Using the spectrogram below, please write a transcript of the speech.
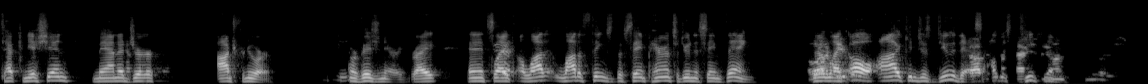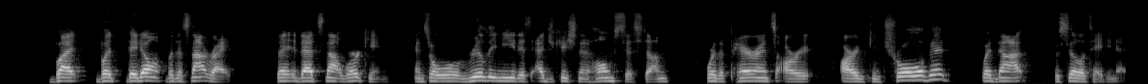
Technician, manager, entrepreneur, or visionary, right? And it's like a lot, a lot of things. The same parents are doing the same thing. They're like, people oh, I can just do this. I'll just teach them but but they don't but that's not right That- that's not working and so what we really need is education at home system where the parents are are in control of it but not facilitating it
